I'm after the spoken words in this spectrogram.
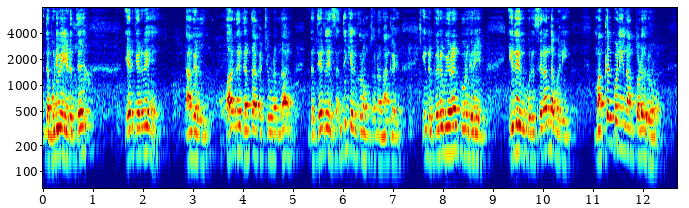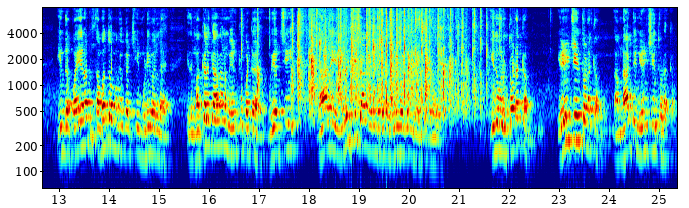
இந்த முடிவை எடுத்து ஏற்கனவே நாங்கள் பாரதிய ஜனதா கட்சியுடன் தான் இந்த தேர்தலை சந்திக்க இருக்கிறோம் சொன்ன நாங்கள் இன்று பெருமையுடன் கூறுகிறேன். இது ஒரு சிறந்த வழி. மக்கள் பணியில் நாம் தொடர்கிறோம். இந்த பயணம் சமத்துவ மக்கள் கட்சியின் முடிவல்ல. இது மக்களுக்காக நம்ம எடுக்கப்பட்ட முயற்சி. நாளைய எழுச்சிக்காக எடுக்கப்பட்ட முடிவுகள் இது எடுத்துக்கிறது இது ஒரு தொடக்கம். எழுச்சியின் தொடக்கம். நம் நாட்டின் எழுச்சியின் தொடக்கம்.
